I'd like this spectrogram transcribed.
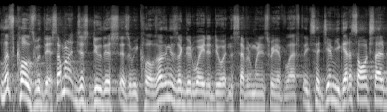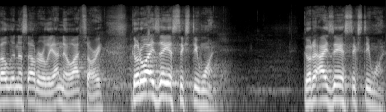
let's close with this. I'm going to just do this as we close. I think this is a good way to do it in the seven minutes we have left. He said, Jim, you get us all excited about letting us out early. I know, I'm sorry. Go to Isaiah 61. Go to Isaiah 61.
